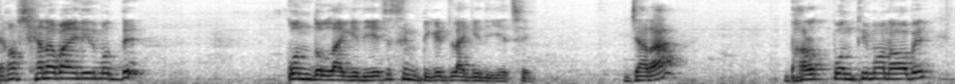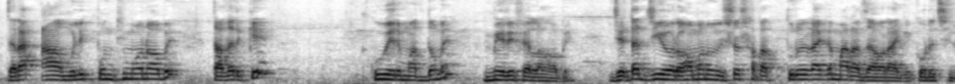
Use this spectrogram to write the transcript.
এখন সেনাবাহিনীর মধ্যে কোন্দল লাগিয়ে দিয়েছে সিন্ডিকেট লাগিয়ে দিয়েছে। যারা ভারতপন্থী মনে হবে যারা আওয়ামী লীগপন্থী মনে হবে তাদেরকে কুয়ের মাধ্যমে মেরে ফেলা হবে। যেটা জিও রহমান উনিশশো সাতাত্তরের আগে মারা যাওয়ার আগে করেছিল।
